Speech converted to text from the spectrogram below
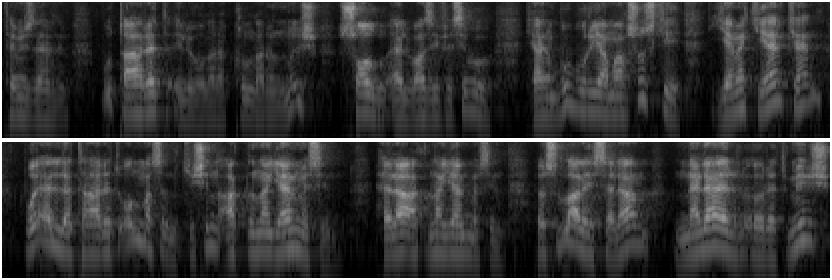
temizlerdim. Bu taharet eli olarak kullanılmış. Sol el vazifesi bu. Yani bu buraya mahsus ki yemek yerken bu elle taharet olmasın, kişinin aklına gelmesin. Hela aklına gelmesin. Resulullah Aleyhisselam neler öğretmiş?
